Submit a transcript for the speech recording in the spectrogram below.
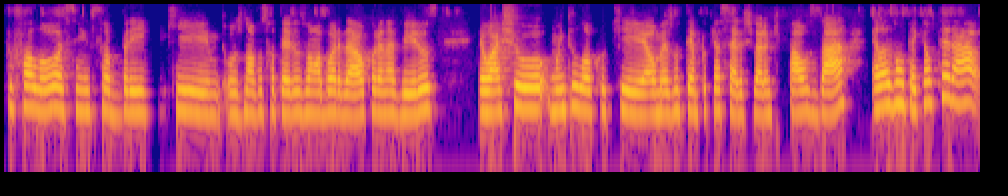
tu falou, assim, sobre que os novos roteiros vão abordar o coronavírus. Eu acho muito louco que, ao mesmo tempo que as séries tiveram que pausar, elas vão ter que alterar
